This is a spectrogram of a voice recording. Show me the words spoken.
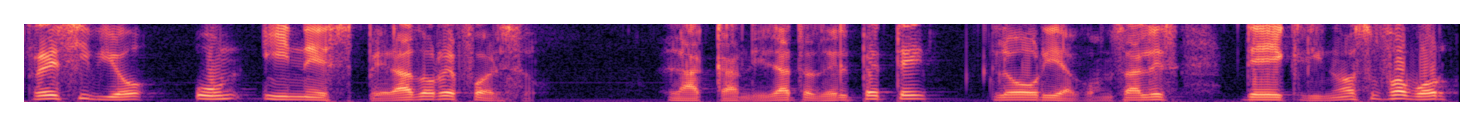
recibió un inesperado refuerzo. La candidata del PT, Gloria González, declinó a su favor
